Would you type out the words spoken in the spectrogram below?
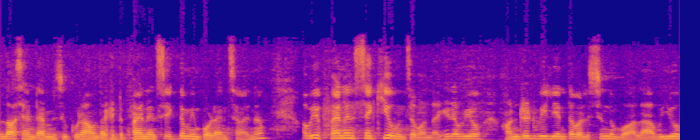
लस एन्ड ड्यामेजको कुरा आउँदाखेरि त फाइनेन्स एकदम इम्पोर्टेन्ट छ होइन? अब यो फाइनेन्स चाहिँ के हुन्छ भन्दाखेरि अब यो हन्ड्रेड बिलियन तपाईँहरूले सुन्नुभयो होला। अब यो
